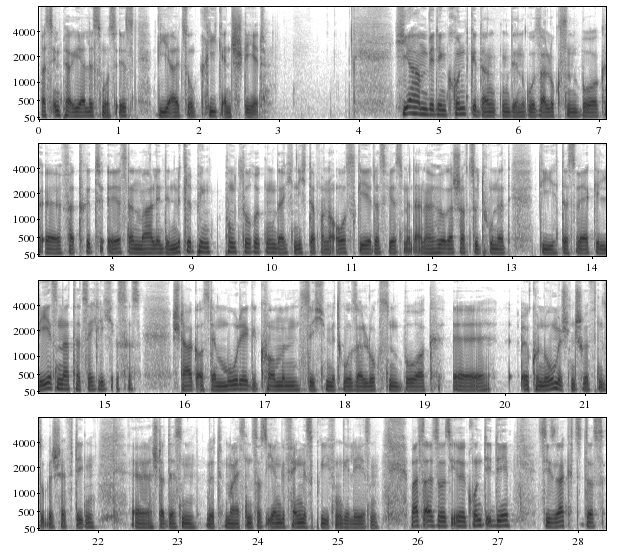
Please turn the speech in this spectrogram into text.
was Imperialismus ist, wie also Krieg entsteht. Hier haben wir den Grundgedanken, den Rosa Luxemburg äh, vertritt, erst einmal in den Mittelpunkt zu rücken, da ich nicht davon ausgehe, dass wir es mit einer Hörerschaft zu tun hat, die das Werk gelesen hat. Tatsächlich ist es stark aus der Mode gekommen, sich mit Rosa Luxemburg äh, ökonomischen Schriften zu beschäftigen. Äh, stattdessen wird meistens aus ihren Gefängnisbriefen gelesen. Was also ist ihre Grundidee? Sie sagt, das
